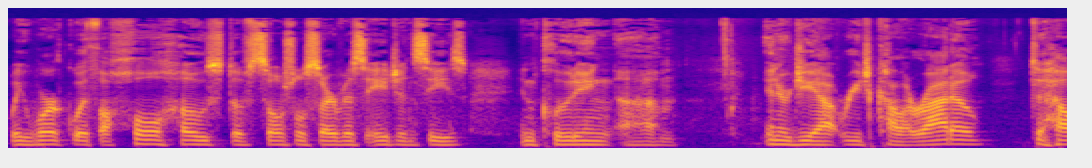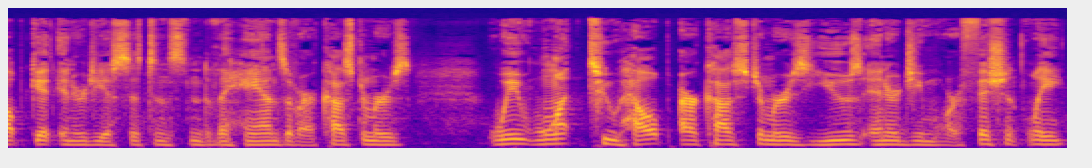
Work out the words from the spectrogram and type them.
We work with a whole host of social service agencies, including um, Energy Outreach Colorado, to help get energy assistance into the hands of our customers. We want to help our customers use energy more efficiently.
